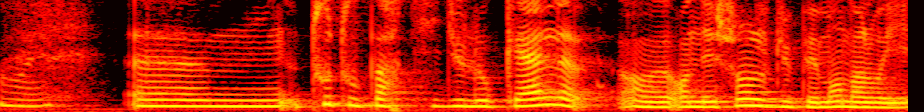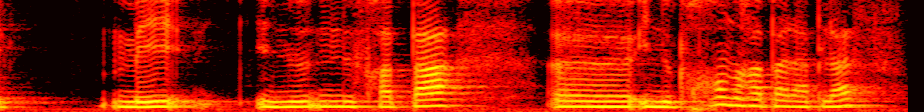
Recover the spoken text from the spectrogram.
Ouais. tout ou partie du local en échange du paiement d'un loyer. Mais il ne, ne sera pas, il ne prendra pas la place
